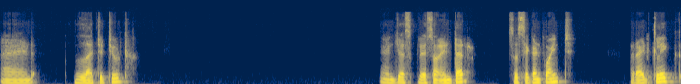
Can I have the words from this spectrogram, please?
And latitude. And just press on enter. So second point, right click,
